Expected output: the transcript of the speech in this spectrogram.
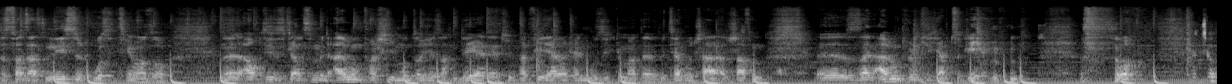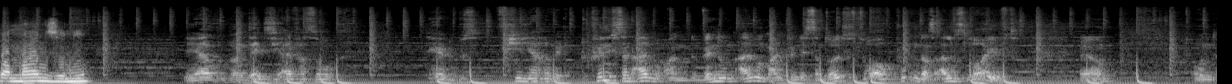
das, war das nächste große Thema so. Ne? Auch dieses Ganze mit Album verschieben und solche Sachen. Der, der Typ hat vier Jahre keine Musik gemacht. Der wird ja wohl schaffen, äh, sein Album pünktlich abzugeben. so. Das ist aber mein Sinn, ne? Ja, man denkt sich einfach so, ja, du bist vier Jahre weg. Du kündigst dein Album an. Wenn du ein Album ankündigst, dann solltest du auch gucken, dass alles läuft. Ja. Und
